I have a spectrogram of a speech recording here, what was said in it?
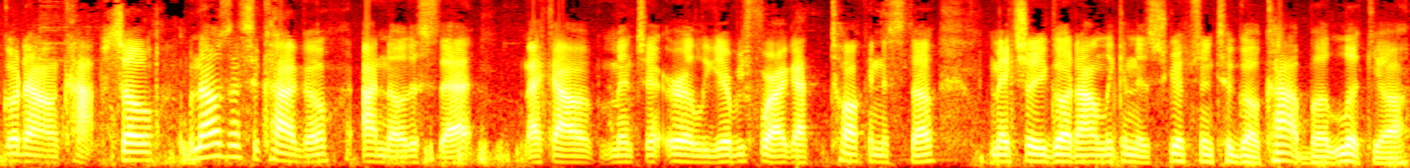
go down cop. So when I was in Chicago, I noticed that, like I mentioned earlier before I got talking and stuff, make sure you go down, link in the description to go cop. But look, y'all.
